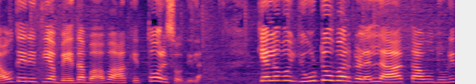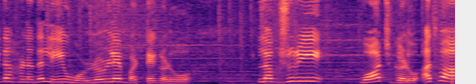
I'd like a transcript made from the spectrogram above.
ಯಾವುದೇ ರೀತಿಯ ಭೇದ ಭಾವ ಆಕೆ ತೋರಿಸೋದಿಲ್ಲ. ಕೆಲವು ಯೂಟ್ಯೂಬರ್ಗಳೆಲ್ಲ ತಾವು ದುಡಿದ ಹಣದಲ್ಲಿ ಒಳ್ಳೊಳ್ಳೆ ಬಟ್ಟೆಗಳು, ಲಕ್ಸುರಿ ವಾಚ್ಗಳು ಅಥವಾ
